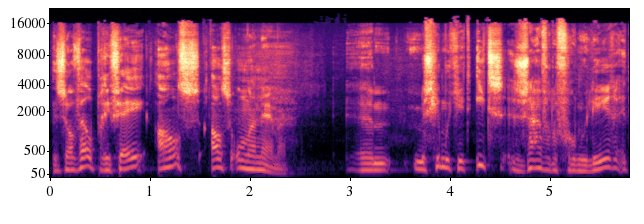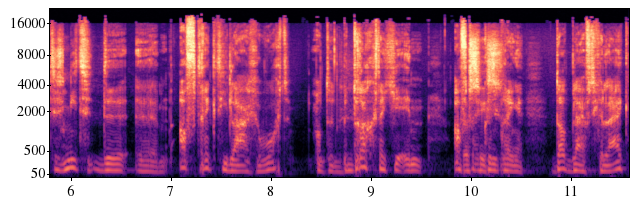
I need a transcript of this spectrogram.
zowel privé als als ondernemer. Um, misschien moet je het iets zuiverder formuleren. Het is niet de um, aftrek die lager wordt. Want het bedrag dat je in aftrek kunt brengen, dat blijft gelijk.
